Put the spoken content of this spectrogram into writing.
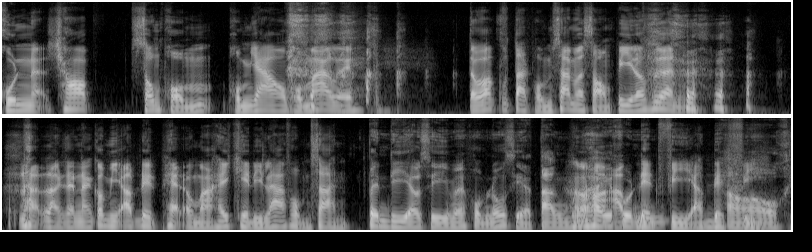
คุณอะชอบทรงผมผมยาวของผมมากเลย แต่ว่ากูตัดผมสั้นมาสองปีแล้วเพื่อน หลังหลังจากนั้นก็มีอัปเดต patch ออกมาให้เคดิร่าผมสั้น เป็น DLC ไหมผมต้องเสียตังค์เพื่อให้คุณอัปเดตฟรีอัปเดตอ๋อฟรีโอเค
